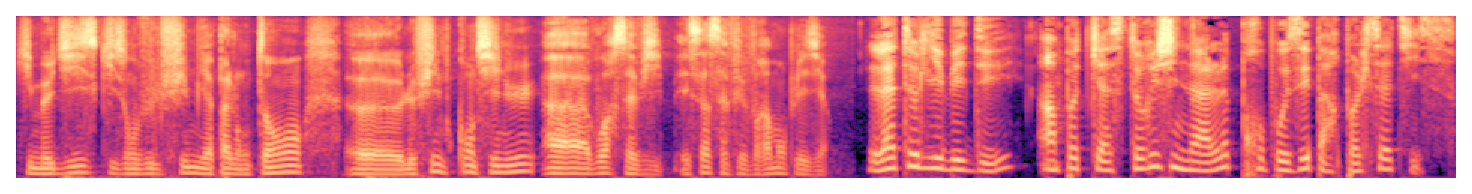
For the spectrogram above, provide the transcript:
qui me disent qu'ils ont vu le film il n'y a pas longtemps. le film continue à avoir sa vie, et ça, ça fait vraiment plaisir. L'Atelier BD, un podcast original proposé par Paul Satis.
